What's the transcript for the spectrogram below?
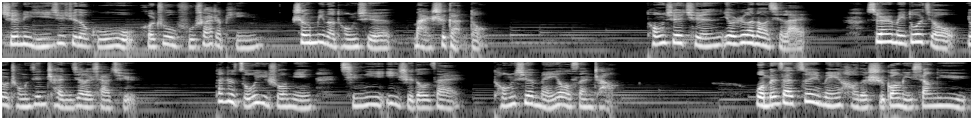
群里一句句的鼓舞和祝福刷着屏，生病的同学满是感动。同学群又热闹起来，虽然没多久又重新沉寂了下去。但这足以说明情谊一直都在，同学没有散场。我们在最美好的时光里相遇，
